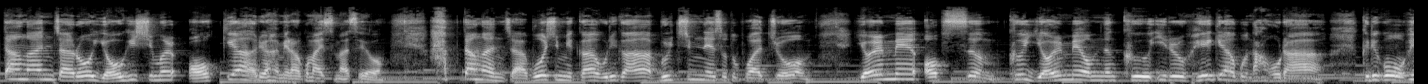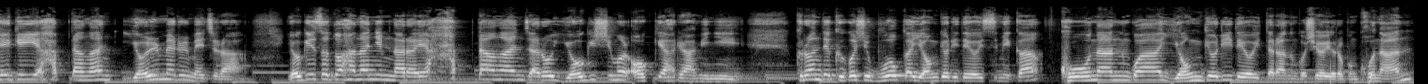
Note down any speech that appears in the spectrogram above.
합당한 자로 여기심을 얻게 하려 함이라고 말씀하세요. 합당한 자 무엇입니까? 우리가 물침내에서도 보았죠. 열매 없음 그 열매 없는 그 일을 회개하고 나오라. 그리고 회개에 합당한 열매를 맺으라. 여기서도 하나님 나라에 합당한 자로 여기심을 얻게 하려 함이니 그런데 그것이 무엇과 연결이 되어 있습니까? 고난과 연결이 되어 있다라는 것이에요, 여러분. 고난.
